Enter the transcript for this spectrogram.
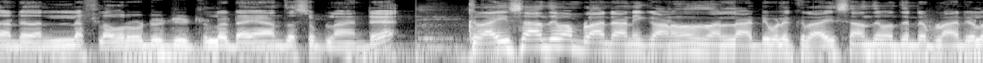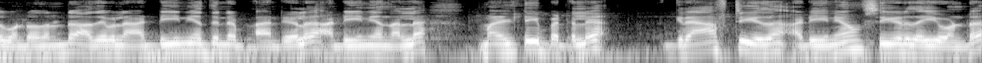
താണ്ട് നല്ല ഫ്ലവറോട് കൂടിയിട്ടുള്ള ഡയാന്തസ് പ്ലാന്റ് ക്രൈസാന്തിമം പ്ലാന്റ് ആണ് ഈ കാണുന്നത്. നല്ല അടിപൊളി ക്രൈസാന്തിമത്തിന്റെ പ്ലാന്റുകൾ കൊണ്ടുവന്നിട്ടുണ്ട്. അതേപോലെ അഡീനിയത്തിന്റെ പ്ലാന്റുകൾ അഡീനിയം നല്ല മൾട്ടി പെറ്റൽ ഗ്രാഫ്റ്റ് ചെയ്ത അഡീനിയം സീഡ് തെയ്യമുണ്ട്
